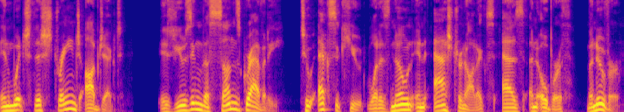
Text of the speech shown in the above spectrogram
in which this strange object is using the sun's gravity to execute what is known in astronautics as an Oberth maneuver.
